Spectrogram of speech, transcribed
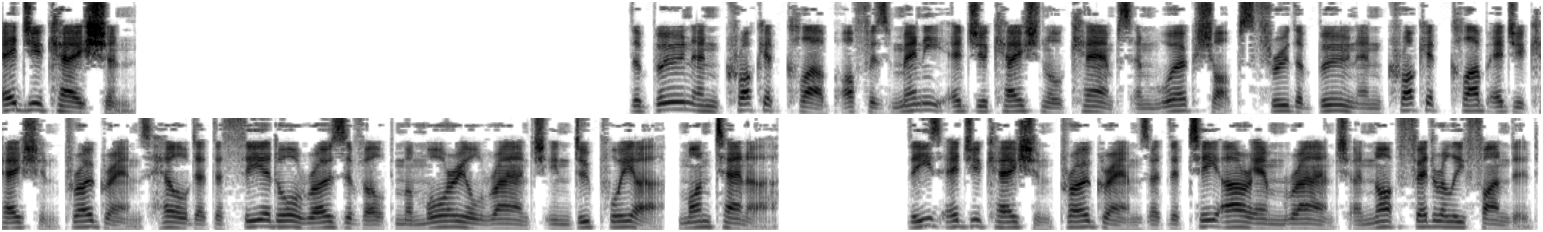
Education The Boone and Crockett Club offers many educational camps and workshops through the Boone and Crockett Club education programs held at the Theodore Roosevelt Memorial Ranch in Dupuyer, Montana. These education programs at the TRM Ranch are not federally funded.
